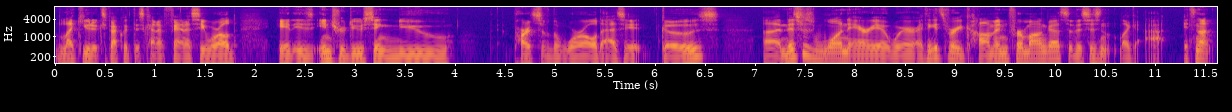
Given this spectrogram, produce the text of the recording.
like you'd expect with this kind of fantasy world, it is introducing new parts of the world as it goes. Uh, and this is one area where I think it's very common for manga. So this isn't like uh, it's not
